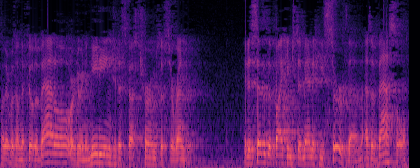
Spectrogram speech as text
whether it was on the field of battle or during a meeting to discuss terms of surrender. It is said that the Vikings demanded he serve them as a vassal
